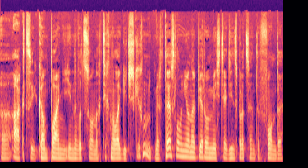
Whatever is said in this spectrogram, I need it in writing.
акций компаний инновационных, технологических. Ну, например, Tesla у нее на первом месте 11% фонда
